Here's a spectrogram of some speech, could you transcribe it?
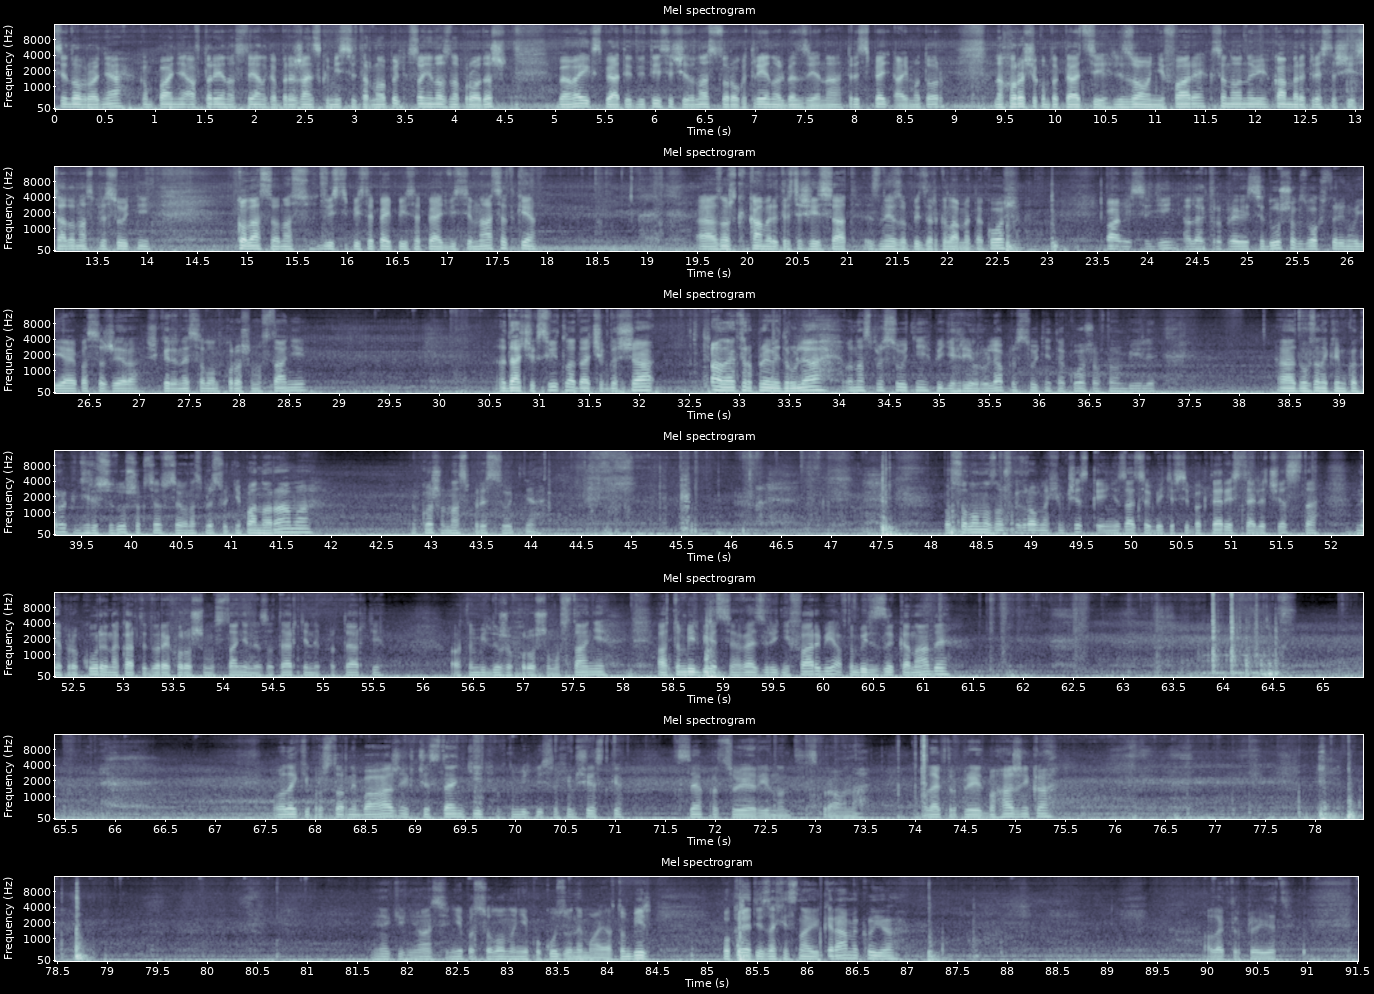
Всім доброго дня. Компанія Авторина, стоянка Бережанська в місті Тернопіль. Сьогодні у нас на продаж BMW X5 2012 року 3.0 бензина, 35i мотор. На хорошій комплектації лізовані фари ксенонові, камери 360 у нас присутні. Колеса у нас 255-55 18 Знову ж таки камери 360 знизу під зеркалами також. Пам'ять сидінь, електропривід сідушок з двох сторін водія і пасажира, шкіряний салон в хорошому стані. Датчик світла, датчик доща, електропривід руля у нас присутній, підігрів руля присутній також в автомобілі. Е, Двохзонний клім-контроль, підігрів сідушок, це все у нас присутнє. Панорама також у нас присутня. По салону знову ж таки зроблена хімчистка, іонізація, обійті всі бактерії, стеля чиста, не прокурена, карти дверей в хорошому стані, не затерті, не протерті. Автомобіль дуже в хорошому стані. Автомобіль б'ється весь в рідній фарбі, автомобіль з Канади. Великий просторний багажник, чистенький, автомобіль після хімчистки. Все працює рівно справно. Електропривід багажника. Ніяких нюансів ні по салону, ні по кузову немає. Автомобіль покритий захисною керамікою. Електропривід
